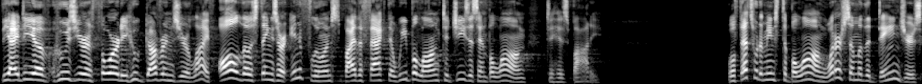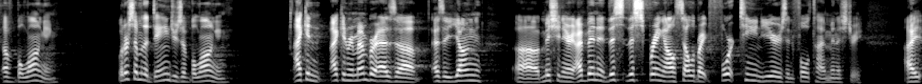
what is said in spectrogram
the idea of who's your authority, who governs your life, all those things are influenced by the fact that we belong to Jesus and belong to his body. Well, if that's what it means to belong, what are some of the dangers of belonging? What are some of the dangers of belonging? I can, I can remember as a, as a young uh, missionary, I've been in this, this spring, I'll celebrate 14 years in full time ministry. I,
